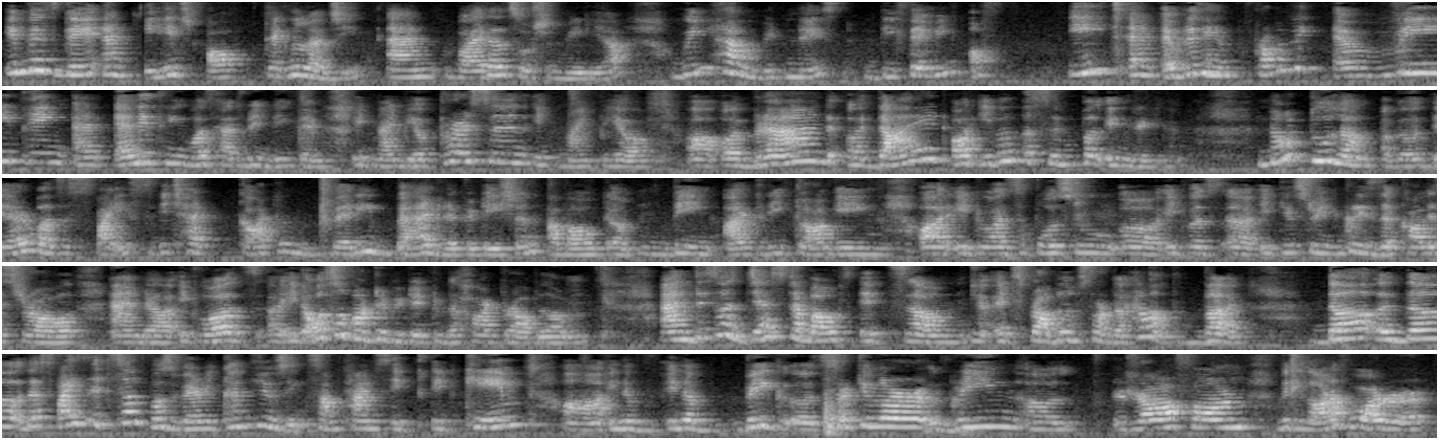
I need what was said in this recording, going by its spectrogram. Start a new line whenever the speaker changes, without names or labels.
In this day and age of technology and viral social media, we have witnessed defaming of each and everything, probably everything and anything was has been defamed. It might be a person, it might be a, a, a brand, a diet, or even a simple ingredient. Not too long ago, there was a spice which had gotten very bad reputation about um, being artery clogging or it was supposed to uh, it was uh, it used to increase the cholesterol and uh, it was uh, it also contributed to the heart problem. And this was just about its um, its problems for the health but the the the spice itself was very confusing. Sometimes it it came uh, in a in a big uh, circular green raw form with a lot of water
